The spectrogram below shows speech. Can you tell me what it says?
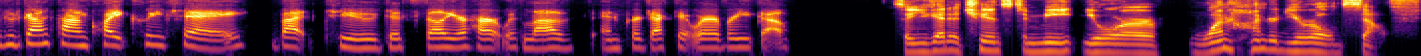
This is going to sound quite cliche, but to just fill your heart with love and project it wherever you go. So you get a chance to meet your 100 year old self.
